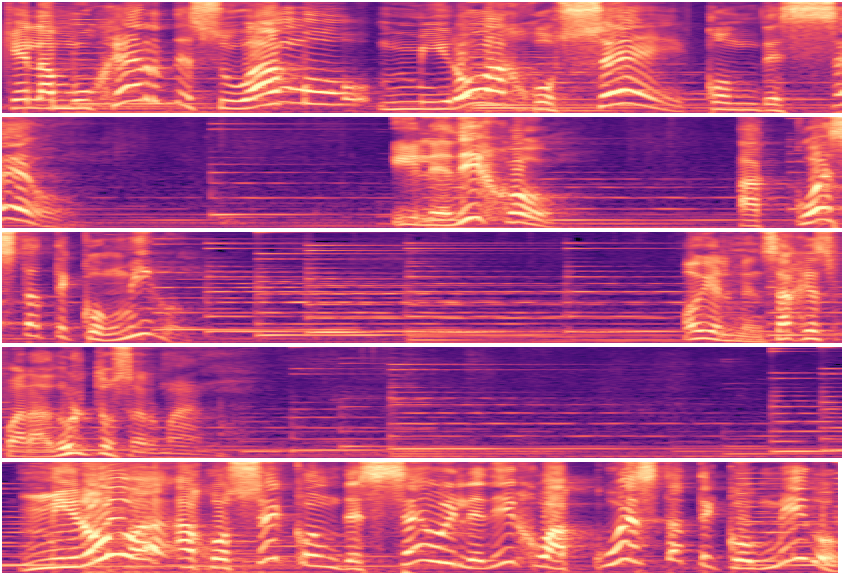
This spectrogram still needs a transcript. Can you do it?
que la mujer de su amo miró a José con deseo y le dijo, acuéstate conmigo. Hoy el mensaje es para adultos, hermano. miró a, José con deseo y le dijo, acuéstate conmigo.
